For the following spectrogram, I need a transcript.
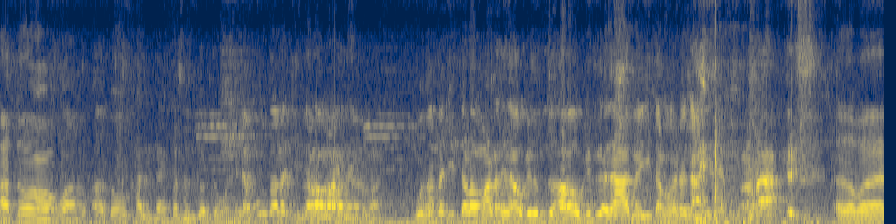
આ તો આ તો ખાલી ટાઈમ પાસ જ કરતો હોય. એટલે પોતાને તને જીતાડવા માટે થઈને- હું જીતાડવા માટે થઈને આવું કીધું તું હાવ કીધું આ નહીં જીતાડવા માટે હવે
